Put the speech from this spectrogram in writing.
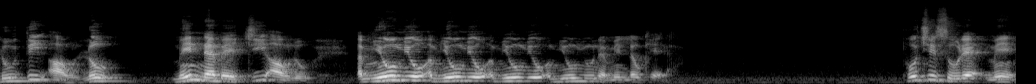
လူသိအောင်လို့မင်းနာမည်ကြီးအောင်လို့အမျိုးမျိုးအမျိုးမျိုးအမျိုးမျိုးအမျိုးမျိုးနဲ့မင်းလုပ်ခဲ့တာဖိုးချစ်ဆိုတဲ့မင်း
